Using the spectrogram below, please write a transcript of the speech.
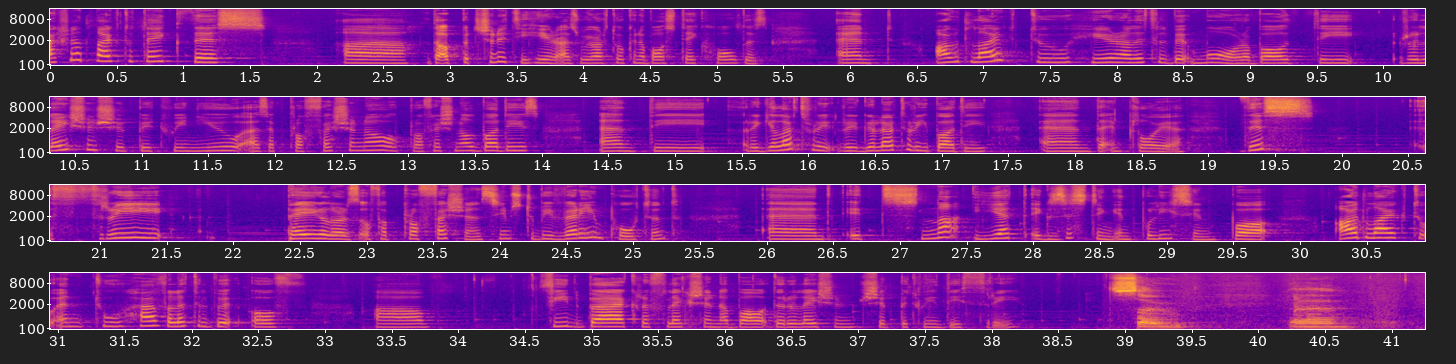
Actually, I'd like to take this, uh, the opportunity here as we are talking about stakeholders, and I would like to hear a little bit more about the relationship between you as a professional, professional bodies, and the regulatory, regulatory body and the employer. This three pillars of a profession seems to be very important and it's not yet existing in policing but I'd like to and to have a little bit of uh, feedback reflection about the relationship between these three so um,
